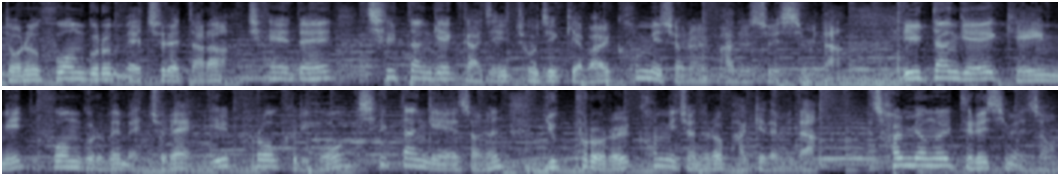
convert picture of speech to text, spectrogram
또는 후원 그룹 매출에 따라 최대 7단계까지 조직 개발 커미션을 받을 수 있습니다. 1단계의 개인 및 후원 그룹의 매출의 1% 그리고 7단계에서는 6%를 커미션으로 받게 됩니다. 설명을 들으시면서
